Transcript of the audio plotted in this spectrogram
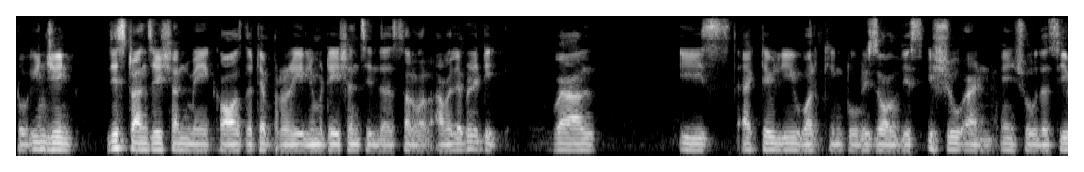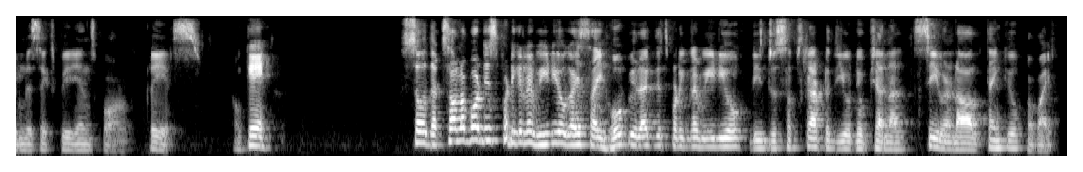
to engine. This transition may cause the temporary limitations in the server availability. Valve is actively working to resolve this issue and ensure the seamless experience for players. Okay. So that's all about this particular video guys. I hope you like this particular video. Please do subscribe to the YouTube channel. See you and all. Thank you. Bye-bye.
